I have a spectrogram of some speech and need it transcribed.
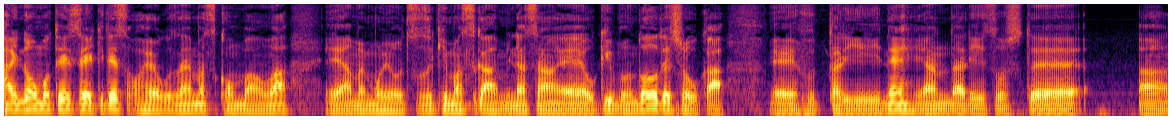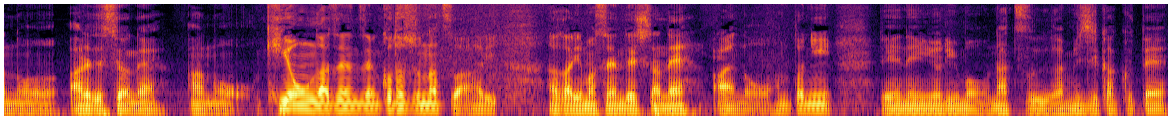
はい、どうも、定世紀です。おはようございます。こんばんは。えー、雨模様続きますが、皆さん、えー、お気分どうでしょうか？えー、降ったりね、止んだり、そして、あの、あれですよね。あの、気温が全然今年の夏はあり、上がりませんでしたね。あの、本当に例年よりも夏が短くて、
